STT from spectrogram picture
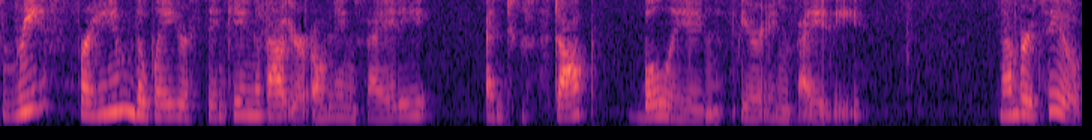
reframe the way you're thinking about your own anxiety and to stop bullying your anxiety. Number two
